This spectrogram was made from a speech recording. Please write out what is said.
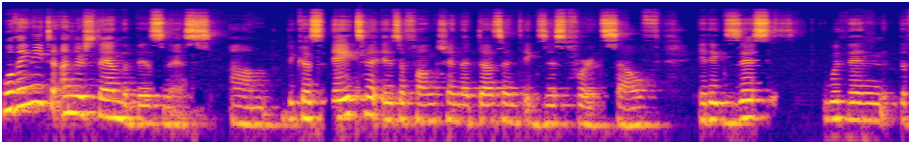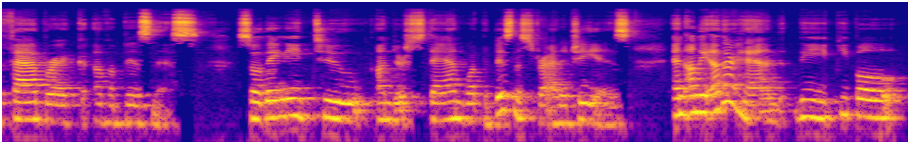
Well, they need to understand the business um, because data is a function that doesn't exist for itself. It exists within the fabric of a business. So they need to understand what the business strategy is. And on the other hand, the people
